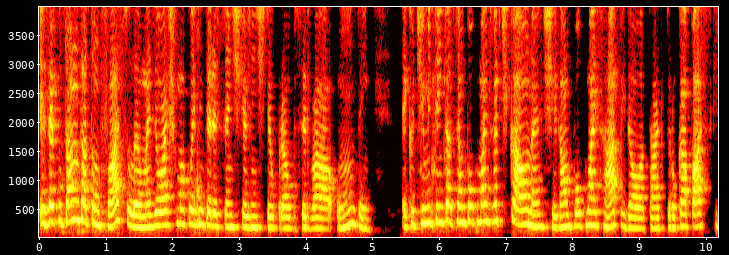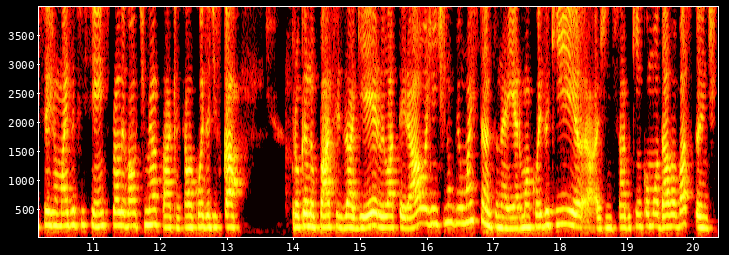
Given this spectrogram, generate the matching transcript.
Executar não tá tão fácil, Léo, mas eu acho uma coisa interessante que a gente deu para observar ontem é que o time tenta ser um pouco mais vertical, né? Chegar um pouco mais rápido ao ataque, trocar passes que sejam mais eficientes para levar o time ao ataque. Aquela coisa de ficar trocando passe zagueiro e lateral, a gente não viu mais tanto, né? E era uma coisa que a gente sabe que incomodava bastante.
